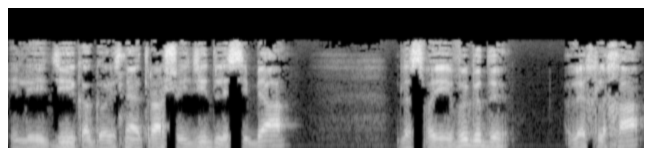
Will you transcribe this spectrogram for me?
или иди, как говорит Раша, иди для себя, для своей выгоды, лех леха.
